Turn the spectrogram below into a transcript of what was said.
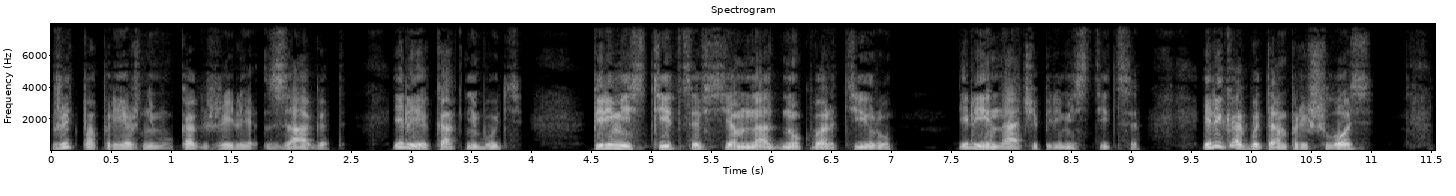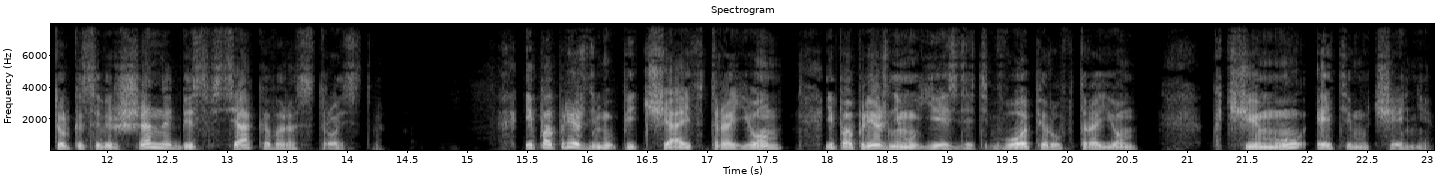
жить по-прежнему, как жили за год, или как-нибудь переместиться всем на одну квартиру или иначе переместиться, или как бы там пришлось, только совершенно без всякого расстройства. И по-прежнему пить чай втроем, и по-прежнему ездить в оперу втроем. К чему эти мучения?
